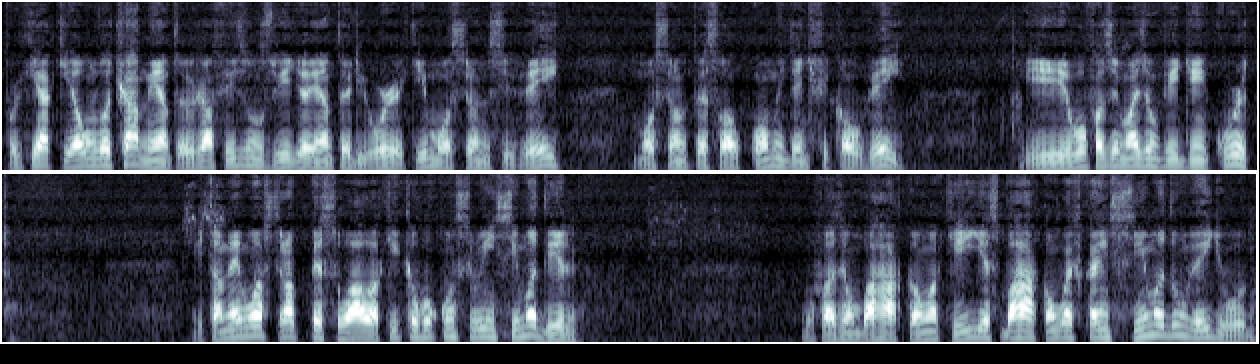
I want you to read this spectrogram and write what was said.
Porque aqui é um loteamento. Eu já fiz uns vídeos aí anterior aqui mostrando esse veio Mostrando o pessoal como identificar o veio. E eu vou fazer mais um vidinho curto. E também mostrar para o pessoal aqui que eu vou construir em cima dele Vou fazer um barracão aqui e esse barracão vai ficar em cima de um veio de ouro.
